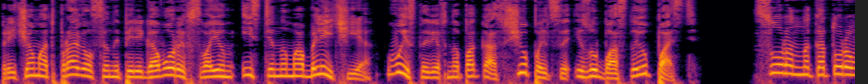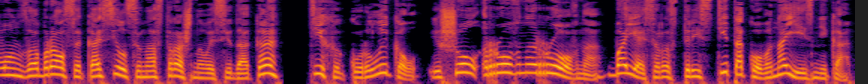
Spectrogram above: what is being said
Причем отправился на переговоры в своем истинном обличье, выставив на показ щупальца и зубастую пасть. Соран, на которого он забрался, косился на страшного седока, тихо курлыкал и шел ровно-ровно, боясь растрясти такого наездника.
